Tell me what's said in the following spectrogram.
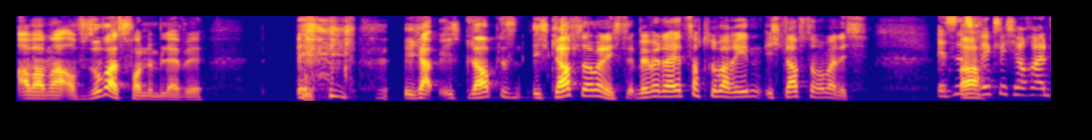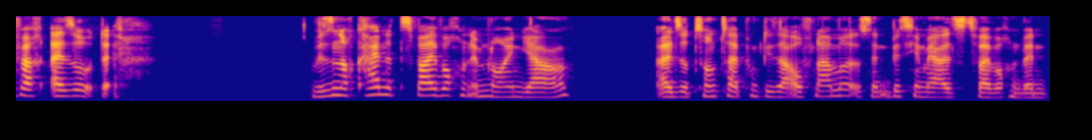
aber mal auf sowas von einem Level. Ich, ich, ich glaube es ich glaub's noch immer nicht. Wenn wir da jetzt noch drüber reden, ich glaube es noch immer nicht. Es ist ah. wirklich auch einfach, also wir sind noch keine zwei Wochen im neuen Jahr. Also zum Zeitpunkt dieser Aufnahme. Es sind ein bisschen mehr als zwei Wochen, wenn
